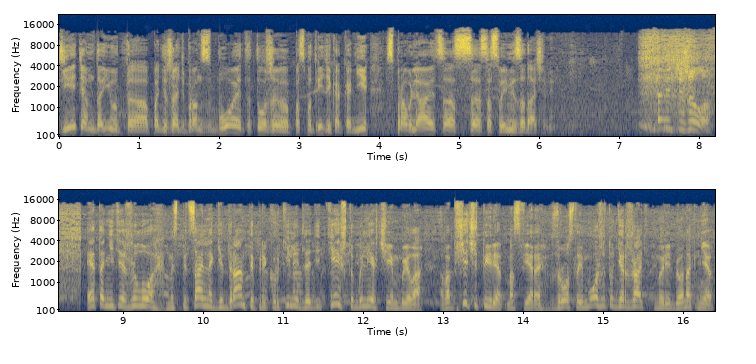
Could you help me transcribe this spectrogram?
детям дают э, поддержать бронзбой. Это тоже посмотрите, как они справляются с, со своими задачами. Это не тяжело. Это не тяжело. Мы специально гидранты прикрутили для детей, чтобы легче им было. А вообще четыре атмосферы. Взрослый может удержать, но ребенок нет.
